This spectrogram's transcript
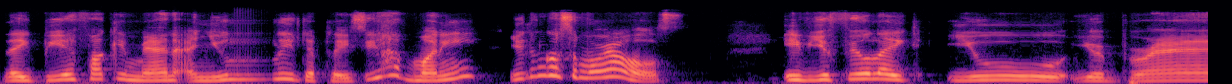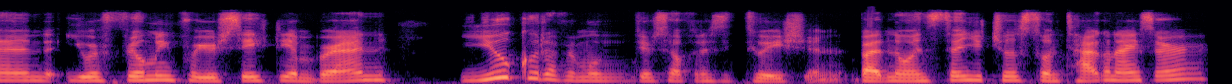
Like be a fucking man and you leave the place. You have money, you can go somewhere else if you feel like you your brand you were filming for your safety and brand you could have removed yourself in a situation but no instead you chose to antagonize her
